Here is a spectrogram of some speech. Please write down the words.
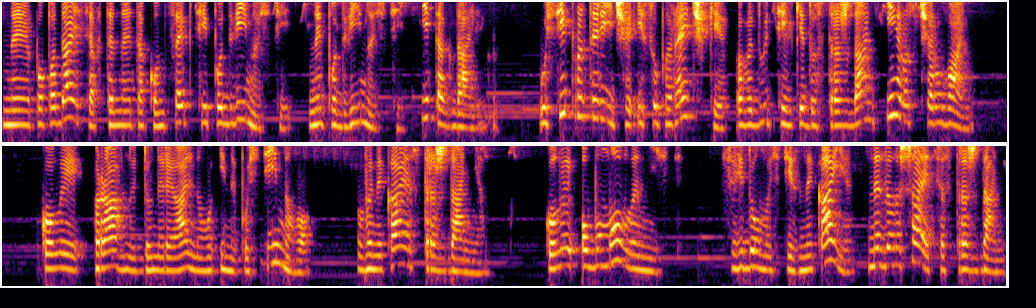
не попадайся в тенета концепцій подвійності, неподвійності і так далі. Усі протиріччя і суперечки ведуть тільки до страждань і розчарувань. Коли прагнуть до нереального і непостійного, виникає страждання. Коли обумовленість свідомості зникає, не залишається страждань,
